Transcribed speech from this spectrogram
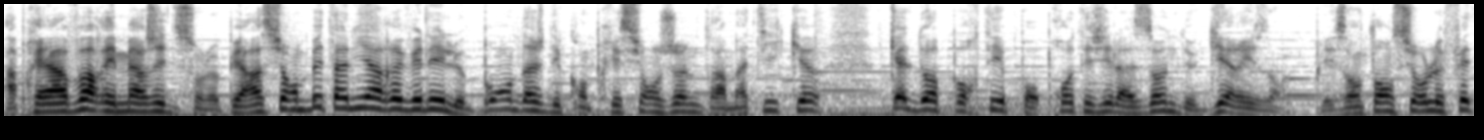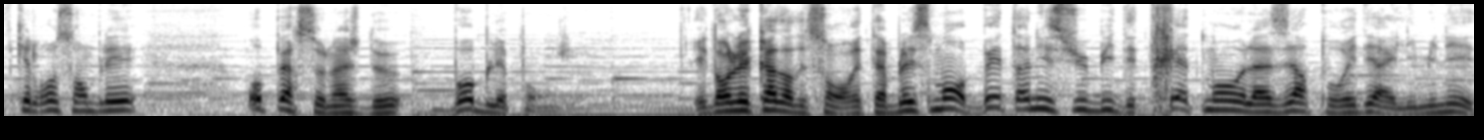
Après avoir émergé de son opération, Bethany a révélé le bandage des compressions jaunes dramatiques qu'elle doit porter pour protéger la zone de guérison, plaisantant sur le fait qu'elle ressemblait au personnage de Bob l'éponge. Et dans le cadre de son rétablissement, Bethany subit des traitements au laser pour aider à éliminer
